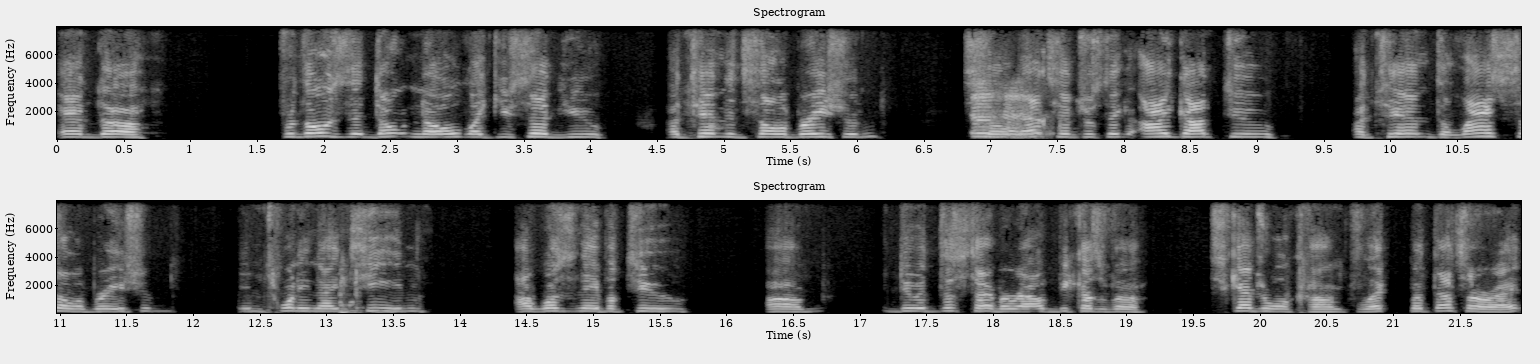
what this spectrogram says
And uh, for those that don't know, like you said, you attended celebration. So mm-hmm. that's interesting. I got to attend the last celebration in 2019. I wasn't able to um, do it this time around because of a schedule conflict, but that's all right.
